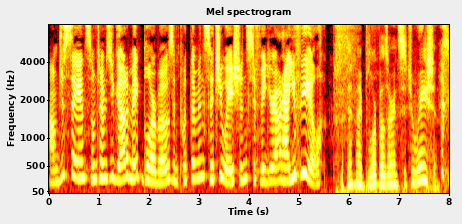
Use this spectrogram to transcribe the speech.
I'm just saying sometimes you got to make blorbos and put them in situations to figure out how you feel. But then my blorbos are in situations.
